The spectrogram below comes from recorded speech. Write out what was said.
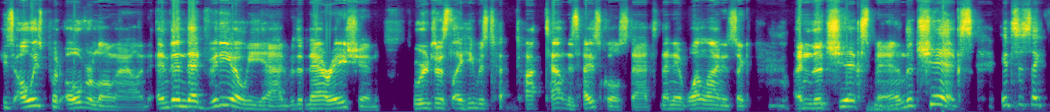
He's always put over Long Island. And then that video he had with the narration, where just like he was t- t- touting his high school stats. Then at one line, it's like, "And the chicks, man, the chicks." It's just like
